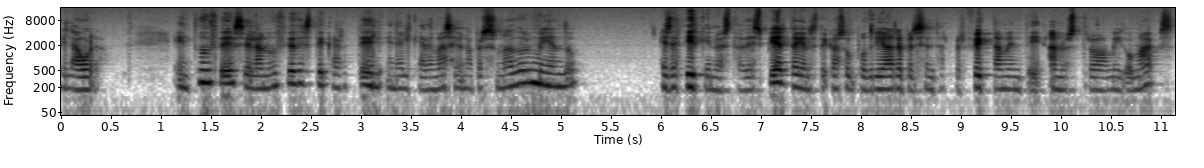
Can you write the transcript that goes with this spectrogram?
el ahora. Entonces, el anuncio de este cartel, en el que además hay una persona durmiendo, es decir, que no está despierta, y en este caso podría representar perfectamente a nuestro amigo Max,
